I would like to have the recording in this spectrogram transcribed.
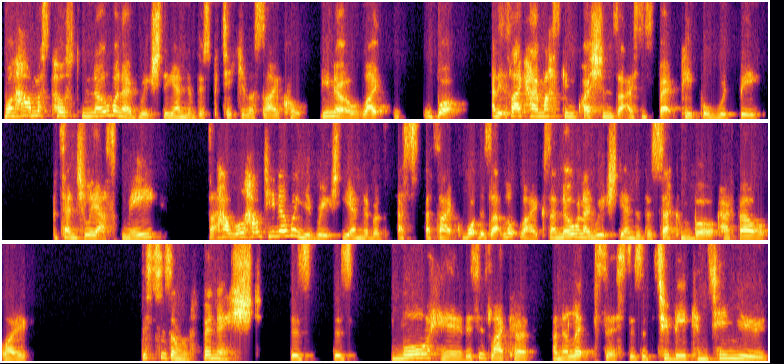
well, how am I supposed to know when I've reached the end of this particular cycle? You know, like what? And it's like I'm asking questions that I suspect people would be potentially ask me. So how well, how do you know when you've reached the end of a, a, a cycle? What does that look like? Because I know when I reached the end of the second book, I felt like this is unfinished. There's there's more here. This is like a an ellipsis. There's a to be continued.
